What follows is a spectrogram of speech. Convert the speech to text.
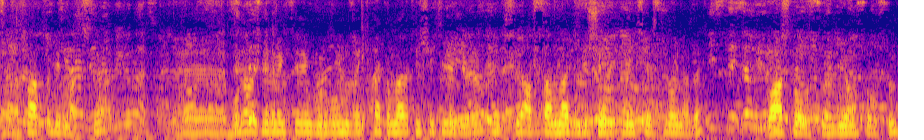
Ee, farklı bir maçtı. Ee, buradan söylemek istediğim grubumuzdaki takımlara teşekkür ediyorum. Hepsi aslanlar gibi renk içerisinde oynadı. Varsa olsun, Lyons olsun.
